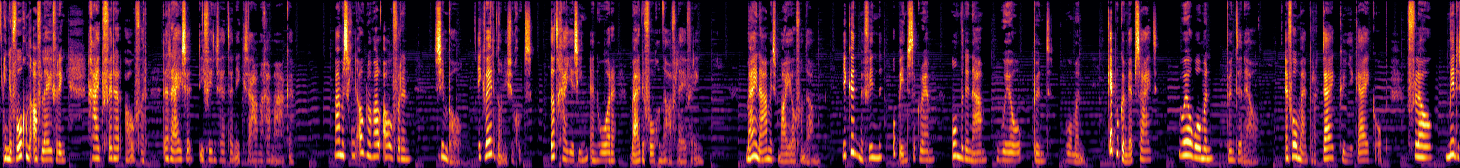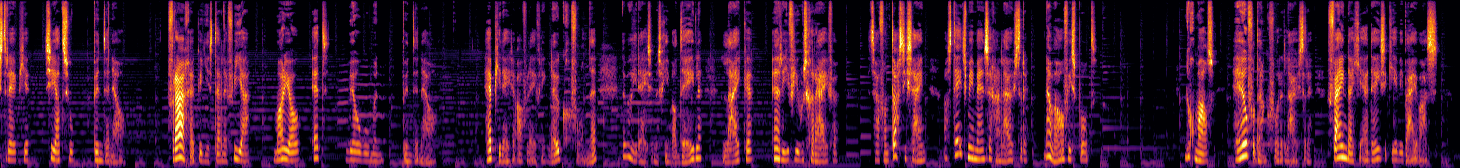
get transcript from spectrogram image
In de volgende aflevering ga ik verder over de reizen die Vincent en ik samen gaan maken. Maar misschien ook nog wel over een symbool. Ik weet het nog niet zo goed. Dat ga je zien en horen bij de volgende aflevering. Mijn naam is Mario van Dam. Je kunt me vinden op Instagram onder de naam will.woman. Ik heb ook een website willwoman.nl. En voor mijn praktijk kun je kijken op flow-shiatsu.nl. Vragen kun je stellen via mario.willwoman.nl. Heb je deze aflevering leuk gevonden? Dan wil je deze misschien wel delen, liken en reviews schrijven. Het zou fantastisch zijn als steeds meer mensen gaan luisteren naar Walvispot. Nogmaals, heel veel dank voor het luisteren. Fijn dat je er deze keer weer bij was.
